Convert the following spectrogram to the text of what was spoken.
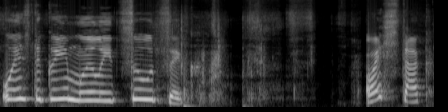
Ось такий милий цуцик. Ось так.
